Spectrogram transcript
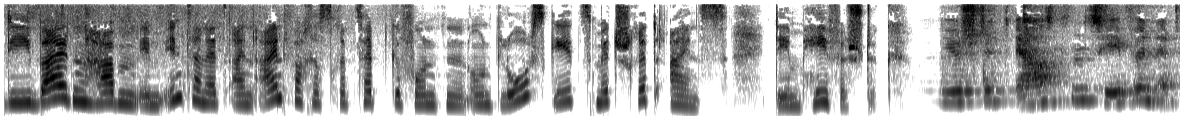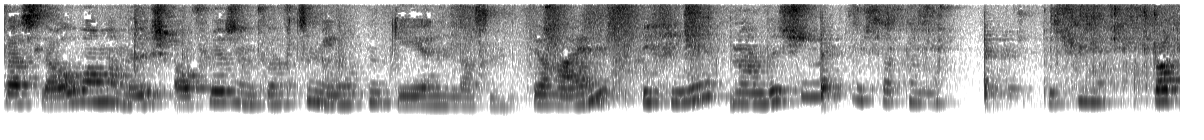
Die beiden haben im Internet ein einfaches Rezept gefunden und los geht's mit Schritt 1, dem Hefestück. Hier steht erstens Hefe in etwas lauwarmer Milch auflösen und 15 Minuten gehen lassen. Hier rein. Wie viel? Nur ein bisschen. Ich sag nur ein bisschen. Stopp.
